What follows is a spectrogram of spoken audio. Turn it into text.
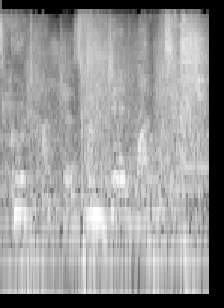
Separates good hunters from dead ones.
